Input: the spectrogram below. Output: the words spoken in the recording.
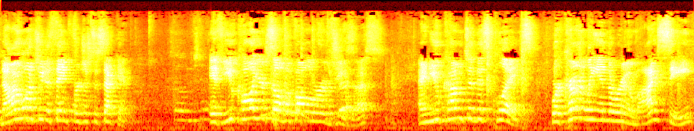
Now I want you to think for just a second. If you call yourself a follower of Jesus and you come to this place we're currently in the room I see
